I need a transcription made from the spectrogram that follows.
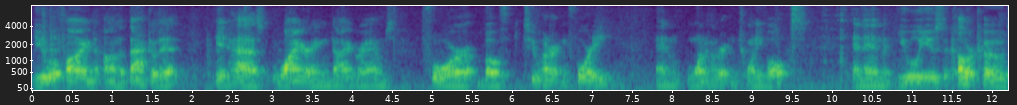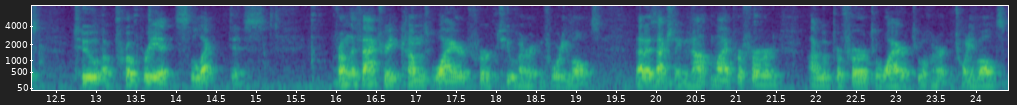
you will find on the back of it, it has wiring diagrams for both 240 and 120 volts. And then you will use the color codes to appropriate select this. From the factory, it comes wired for 240 volts. That is actually not my preferred. I would prefer to wire to 120 volts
